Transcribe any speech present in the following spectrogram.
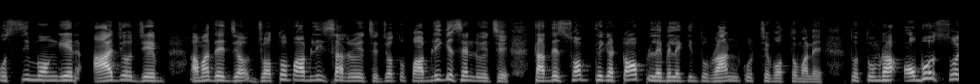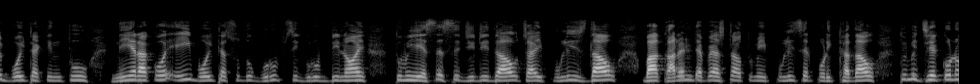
পশ্চিমবঙ্গের আজও যে আমাদের যত পাবলিশার রয়েছে, যত পাবলিকেশন রয়েছে তাদের সব থেকে টপ লেভেলে কিন্তু রান করছে বর্তমানে। তো তোমরা অবশ্যই বইটা কিন্তু নিয়ে রাখো। এই বইটা শুধু গ্রুপ সি, গ্রুপ ডি নয়। তুমি এসএসসি, জিডি দাও, চাই পুলিশ দাও বা কারেন্ট অ্যাফেয়ার্সটাও তুমি পুলিশের পরীক্ষা দাও। তুমি যে কোনো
